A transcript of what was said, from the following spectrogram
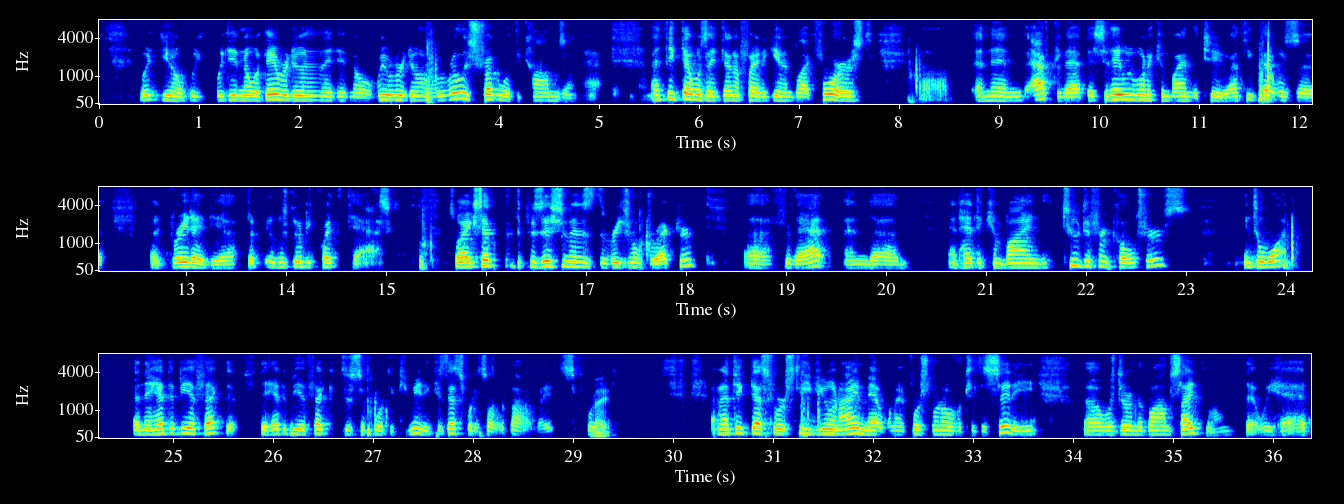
we, you know, we, we didn't know what they were doing. They didn't know what we were doing. We really struggled with the comms on that. I think that was identified again in Black Forest. Uh, and then after that, they said, hey, we want to combine the two. I think that was a, a great idea, but it was going to be quite the task. So I accepted the position as the regional director uh, for that and, uh, and had to combine two different cultures into one. And they had to be effective. They had to be effective to support the community because that's what it's all about, right? Supporting right. And I think that's where Steve, you and I met when I first went over to the city, uh, was during the bomb cyclone that we had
